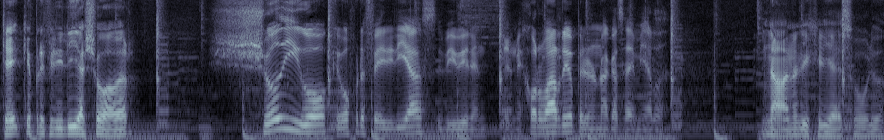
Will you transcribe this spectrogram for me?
¿Qué, qué preferiría yo? A ver. Yo digo que vos preferirías vivir en el mejor barrio, pero en una casa de mierda. No, no elegiría eso, boludo.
